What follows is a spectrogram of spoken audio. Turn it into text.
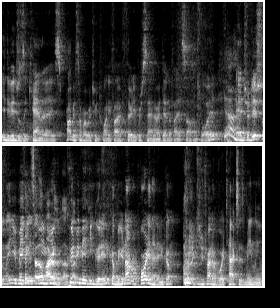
individuals in Canada is probably somewhere between 25 30% who identify as self-employed. Yeah. And traditionally, you're making it's a little you higher than that, could but- be making good income, but you're not reporting that income because you're trying to avoid taxes mainly.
